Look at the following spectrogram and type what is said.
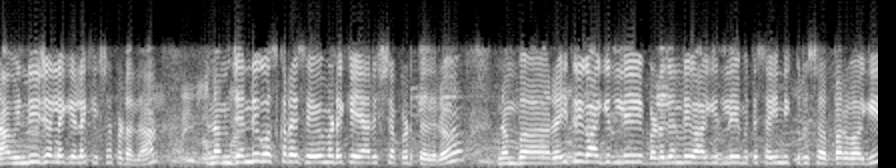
ನಾವು ಇಂಡಿವಿಜುವಲ್ ಆಗಿ ಹೇಳಕ್ಕೆ ಇಷ್ಟಪಡಲ್ಲ. ನಮ್ಮ ಜನರಿಗೋಸ್ಕರ ಸೇವೆ ಮಾಡೋಕ್ಕೆ ಯಾರು ಇಷ್ಟಪಡ್ತಾ ಇದ್ರು. ನಮ್ಮ ರೈತರಿಗಾಗಿರಲಿ ಬಡ ಜನರಿಗಾಗಿರಲಿ ಮತ್ತು ಸೈನಿಕರು ಸ ಪರವಾಗಿ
